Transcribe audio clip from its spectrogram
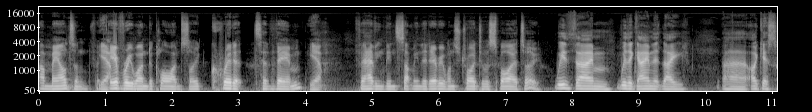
a mountain for Yeah. everyone to climb. So credit to them Yep. for having been something that everyone's tried to aspire to. with um with a game that they, uh, I guess,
